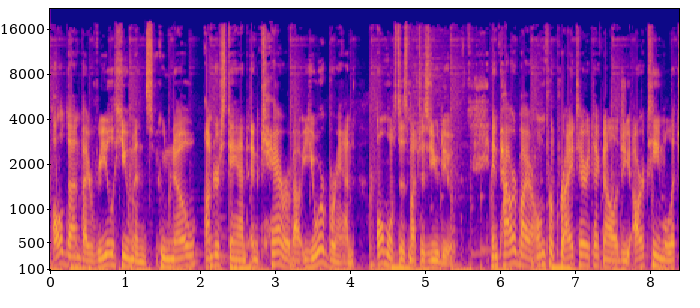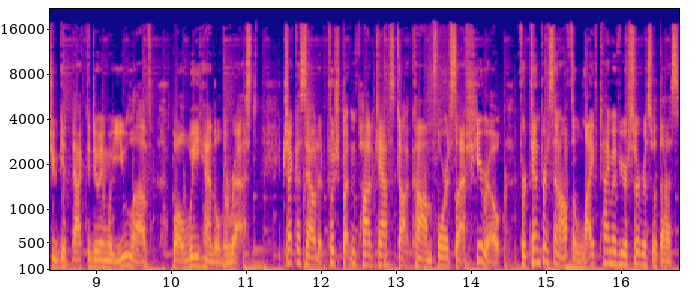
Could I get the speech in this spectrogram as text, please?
all done by real humans who know, understand, and care about your brand almost as much as you do. Empowered by our own proprietary technology, our team will let you get back to doing what you love while we handle the rest. Check us out at pushbuttonpodcast.com forward slash hero for 10% off the lifetime of your service with us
